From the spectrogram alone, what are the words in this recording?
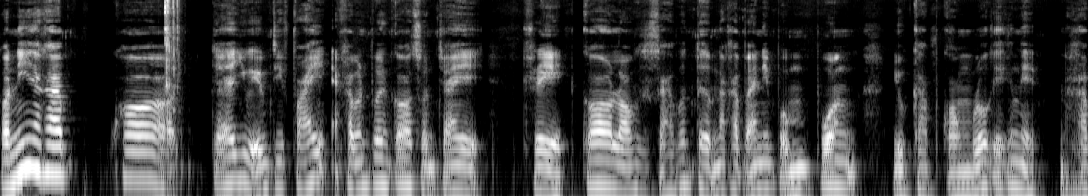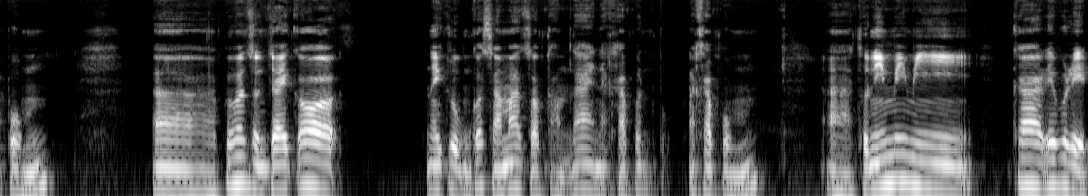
ตอนนี้นะครับก็จะอยู่ MT5 นะครับเพื่อนๆก็สนใจเทรดก็ลองศึกษาเพิ่มเติมนะครับ อันนี้ผมพ่วงอยู่กับกล่องบล็อกเอ็กเน็ตนะครับผมเอ่อเพื่อนๆสนใจก็ในกลุ่มก็สามารถสอบถามได้นะครับเพื่อนนะครับผมอ่าตัวนี้ไม่มี ค่าเรเวอเรจ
